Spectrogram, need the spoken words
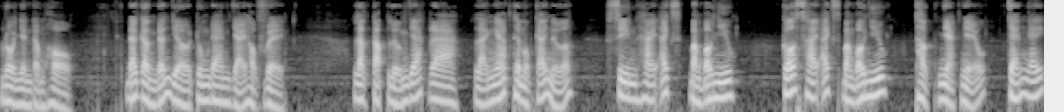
rồi nhìn đồng hồ. Đã gần đến giờ Trung đang dạy học về. Lật tập lượng giác ra, lại ngáp thêm một cái nữa. Sin 2x bằng bao nhiêu? Cos 2x bằng bao nhiêu? Thật nhạt nhẽo, chán ngấy.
